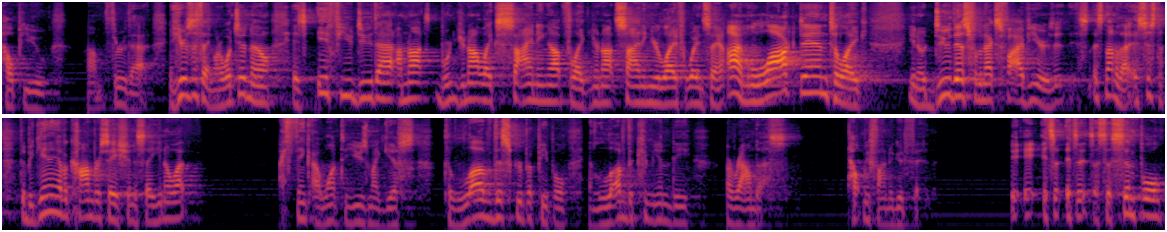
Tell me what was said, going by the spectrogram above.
help you um, through that. And here's the thing: what I want you to know is, if you do that, I'm not. You're not like signing up for like you're not signing your life away and saying I'm locked in to like you know do this for the next five years. It's, it's none of that. It's just the beginning of a conversation to say, you know what, I think I want to use my gifts to love this group of people and love the community around us. Help me find a good fit. It, it, it's, a, it's, a, it's a simple,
